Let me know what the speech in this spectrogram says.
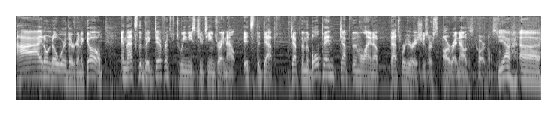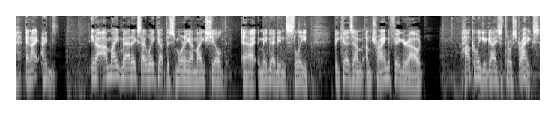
I don't know where they're going to go. And that's the big difference between these two teams right now. It's the depth. Depth in the bullpen, depth in the lineup. That's where your issues are, are right now with the Cardinals. Yeah. Uh, and I, I, you know, I'm Mike Maddux. I wake up this morning, I'm Mike Shildt uh, maybe I didn't sleep because I'm I'm trying to figure out how can we get guys to throw strikes.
